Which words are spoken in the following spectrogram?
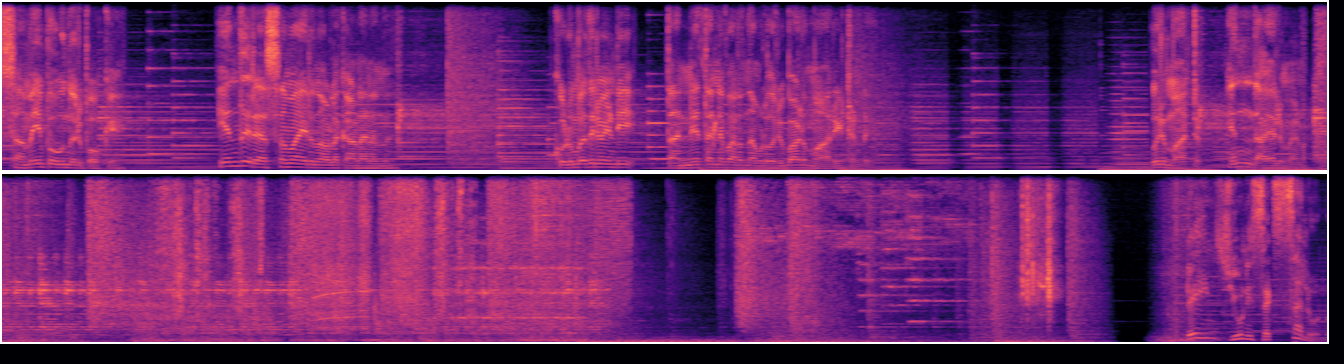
സമയം പോകുന്ന ഒരു പോക്കെ. എന്ത് രസമായിരുന്നു അവളെ കാണാനെന്ന്. കുടുംബത്തിന് വേണ്ടി തന്നെ തന്നെ പറഞ്ഞ് അവൾ ഒരുപാട് മാറിയിട്ടുണ്ട്. ഒരു മാറ്റം എന്തായാലും വേണം. ഡെയിൻസ് യൂണിസെക്സ് സലൂൺ.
